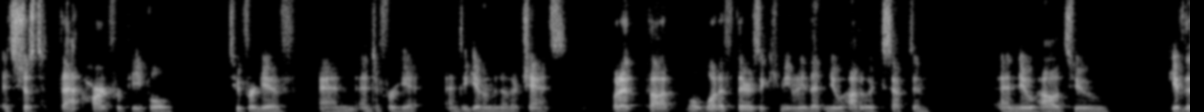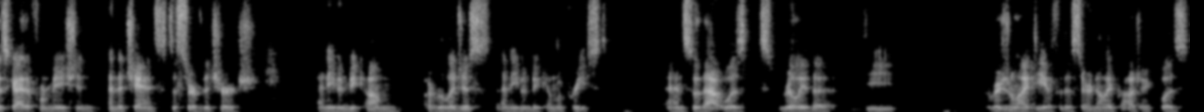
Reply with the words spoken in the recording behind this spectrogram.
It's just that hard for people to forgive and and to forget and to give him another chance. But I thought, well, what if there's a community that knew how to accept him and knew how to give this guy the formation and the chance to serve the church and even become a religious and even become a priest. And so that was really the the original idea for the Serenelli project was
